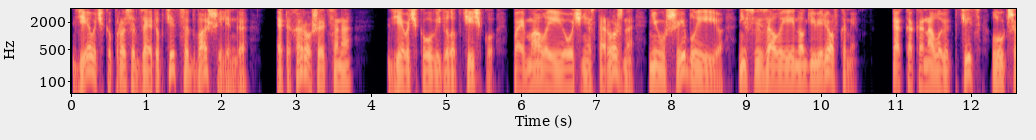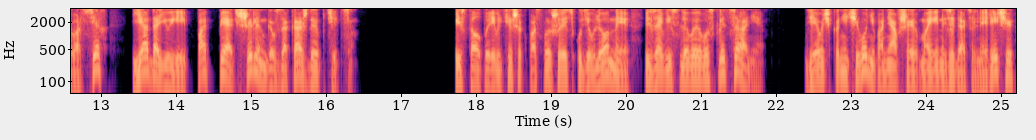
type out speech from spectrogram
«Девочка просит за эту птицу два шиллинга. Это хорошая цена». Девочка увидела птичку, поймала ее очень осторожно, не ушибла ее, не связала ей ноги веревками. Так как она ловит птиц лучше вас всех, я даю ей по пять шиллингов за каждую птицу». Из толпы ребятишек послышались удивленные и завистливые восклицания. Девочка, ничего не понявшая в моей назидательной речи,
